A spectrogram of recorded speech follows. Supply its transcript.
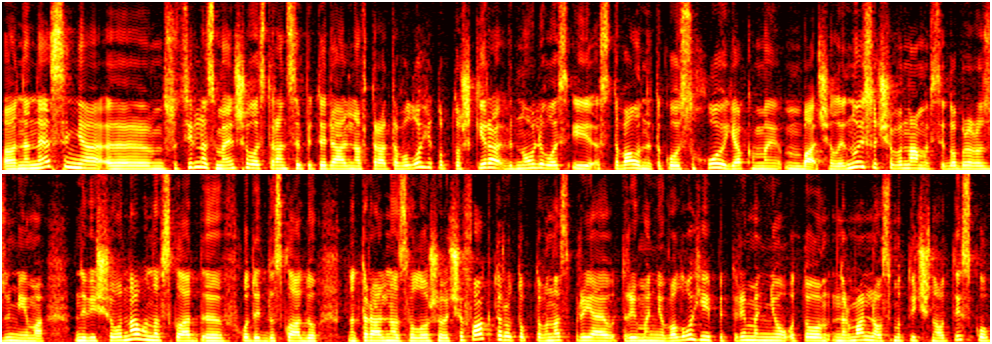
нанесення е, суцільно зменшилась трансепітеріальна втрата вологі, тобто шкіра відновлювалась і ставала не такою сухою, як ми бачили. Ну і сечовина, ми всі добре розуміємо, навіщо вона вона в склад е, входить до складу натурального зволожуючого фактору, тобто вона сприяє утриманню вологі і підтриманню ото нормального осмотичного тиску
